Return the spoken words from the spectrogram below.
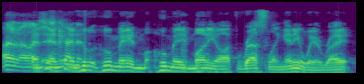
I don't know. and and, kind and who, who made who made money off wrestling anyway, right?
